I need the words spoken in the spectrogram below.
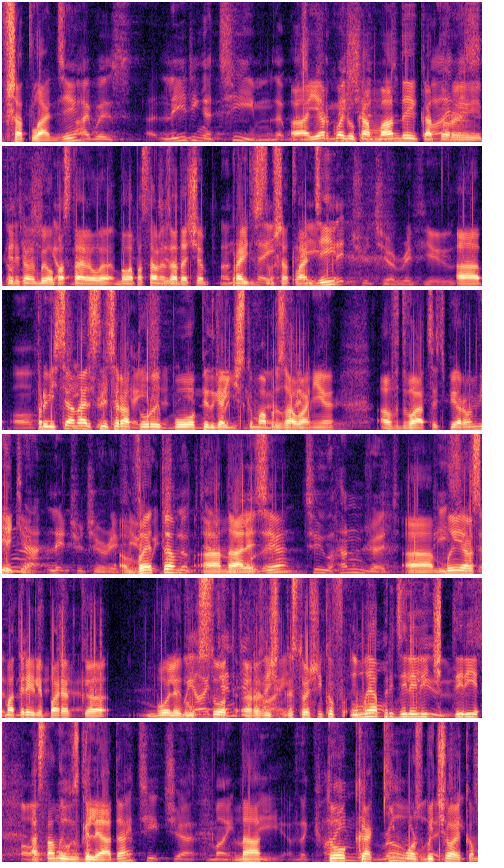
в Шотландии, а, я руководил командой, которой, перед которой была поставила, была поставлена задача правительства Шотландии а, провести анализ литературы по педагогическому образованию в 21 веке. В этом анализе мы рассмотрели порядка более 200 различных источников, и мы определили четыре основных взгляда на то, каким может быть человеком,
